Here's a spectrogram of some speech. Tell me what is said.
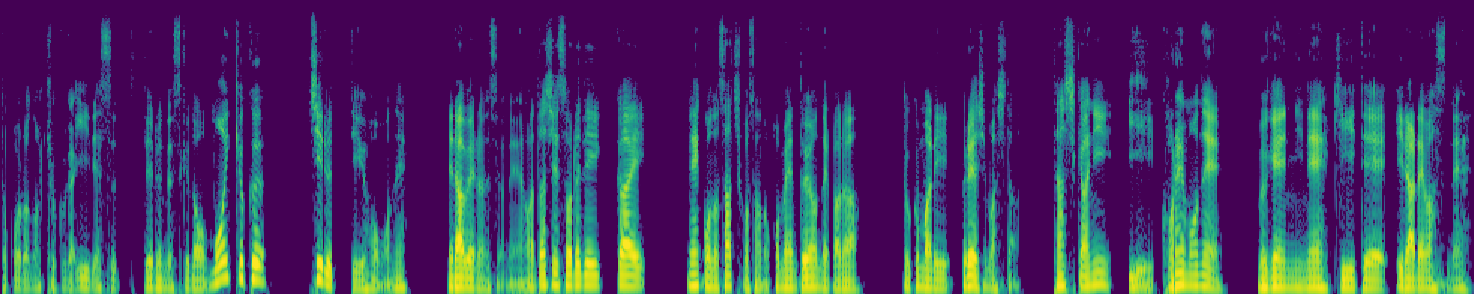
ところの曲がいいですって言ってるんですけど、もう一曲、チルっていう方もね、選べるんですよね。私、それで一回、ね、この幸子さんのコメント読んでから、毒マリプレイしました。確かにいい。これもね、無限にね、聴いていられますね。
